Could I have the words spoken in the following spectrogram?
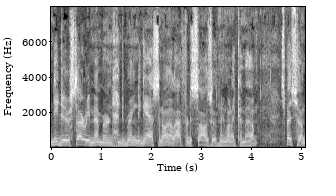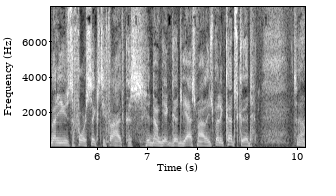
need to start remembering to bring the gas and oil out for the saws with me when I come out. Especially if I'm going to use the 465 because it don't get good gas mileage, but it cuts good. So,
